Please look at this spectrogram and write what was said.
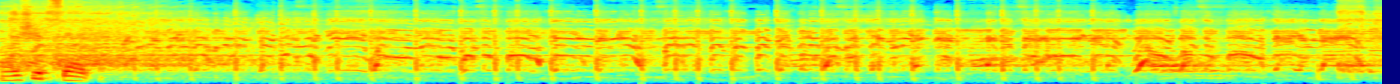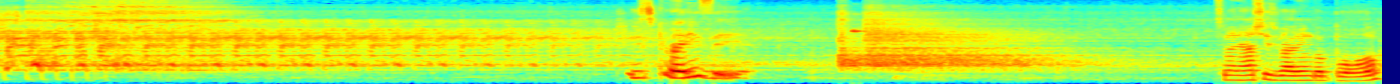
Why is she upset? She's crazy. So now she's riding a bull.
